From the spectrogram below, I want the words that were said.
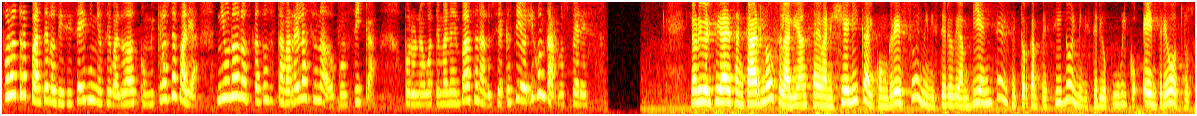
Por otra parte, los 16 niños evaluados con microcefalia, ni uno de los casos estaba relacionado con Zika. Por una Guatemala en paz, Ana Lucía Castillo y Juan Carlos Pérez. La Universidad de San Carlos, la Alianza Evangélica, el Congreso, el Ministerio de Ambiente, el sector campesino, el Ministerio Público, entre otros,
